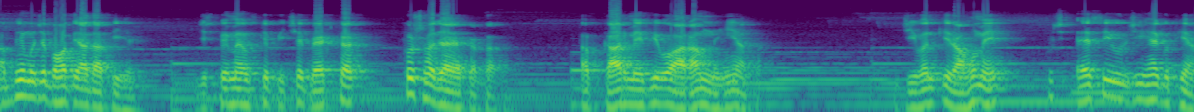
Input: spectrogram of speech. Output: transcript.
अब भी मुझे बहुत याद आती है जिस पे मैं उसके पीछे बैठकर खुश हो जाया करता था। अब कार में भी वो आराम नहीं आता। जीवन की राहों में कुछ ऐसी उलझी हैं गुथियाँ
